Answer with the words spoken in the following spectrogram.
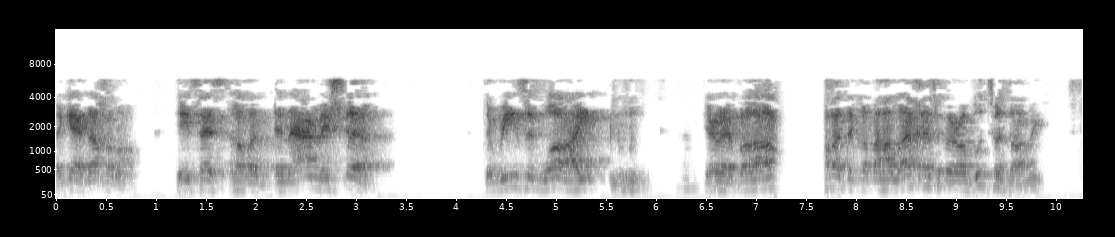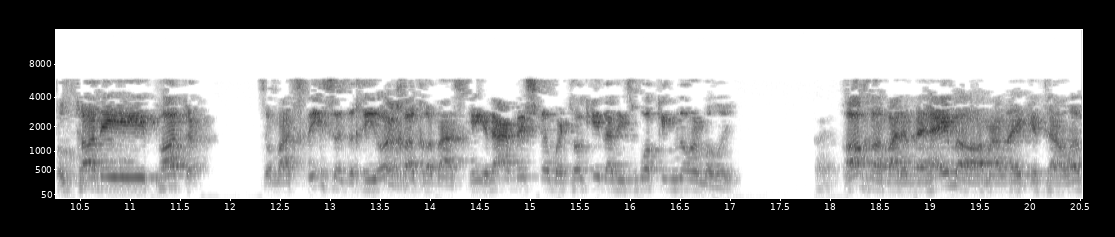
Again. He says, in our Mishnah, the reason why, Utani Potter. So Masnisa, the Chiyorcha Kabaski, in our Mishnah, we're talking that he's walking normally. Hacha, by the Behema, Amar I can tell him,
